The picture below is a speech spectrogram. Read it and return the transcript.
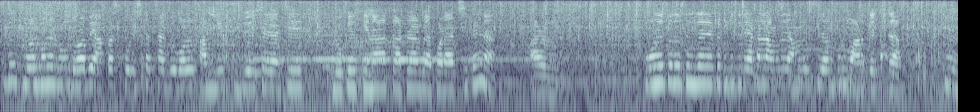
বেশ ঝলমলে রোদ হবে আকাশ পরিষ্কার থাকবে বলো সামনে পুজো এসে গেছে লোকের কেনাকাটার ব্যাপার আছে তাই না? আর তোমাদের তো সঙ্গে একটা ভিডিওতে দেখালাম আমাদের আমাদের শ্রীরামপুর মার্কেটটা। হুম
